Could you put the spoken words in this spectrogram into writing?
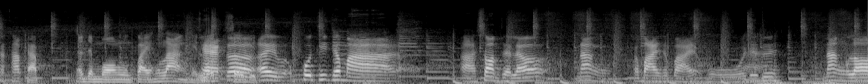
นะครับครับแล้วจะมองลงไปข้างล่างเห็นแขรกถก็เซอร์วิส เอ้ยผู้ที่จะมาอ่าซ่อมเสร็จแล้วนั่งสบายสบายโอ้โหเดี๋ยวด้วยนั่งรอ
